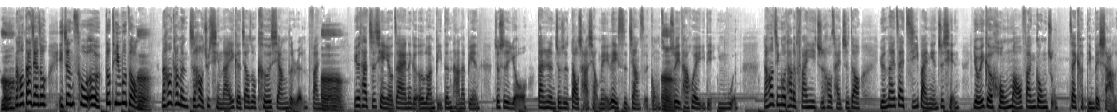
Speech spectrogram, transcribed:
啊、然后大家都一阵错愕，都听不懂。嗯然后他们只好去请来一个叫做柯香的人翻译，嗯嗯，因为他之前有在那个鹅銮比灯塔那边，就是有担任就是倒茶小妹类似这样子的工作，嗯、所以他会一点英文。然后经过他的翻译之后，才知道原来在几百年之前，有一个红毛番公主在垦丁被杀了。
